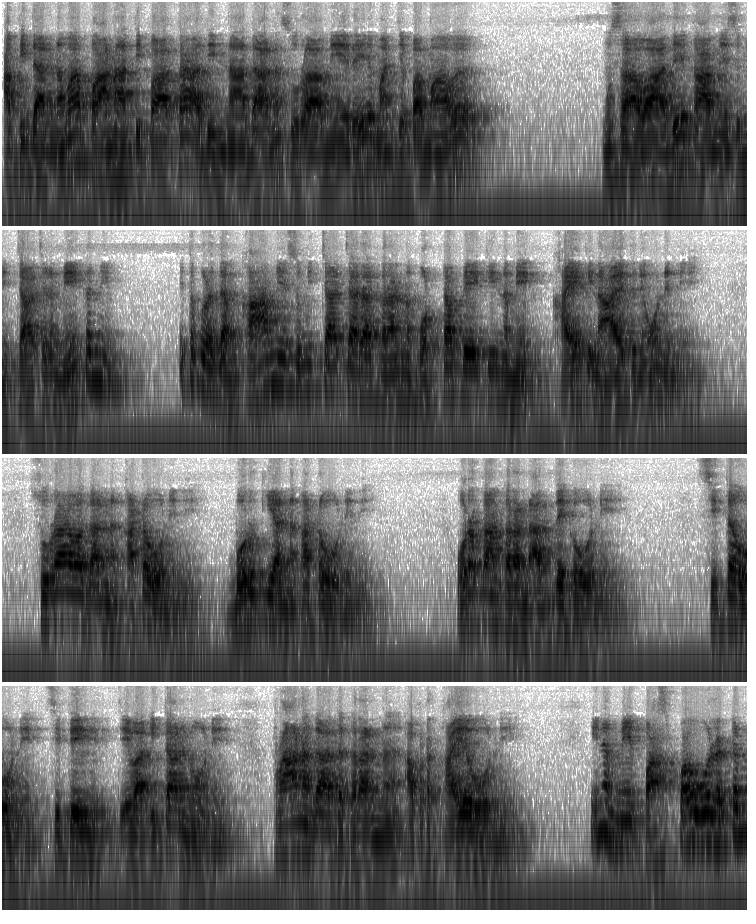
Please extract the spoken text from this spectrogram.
අපි දන්නවා පාණාතිපාත, අදින්නාදාන, සුරාමේරය, මජ්ජපමාව, මුසාවාදේ, කාමයේ මිච්ඡාචර මේකනේ. එතකොට දැන් කාමයේ සුමිච්ඡාචාර කරන්න පොට්ටබ්බේ කියන මේ කය කින ආයතනේ ඕනේ නේ. සුරාව ගන්න කට ඕනේ නේ. බොරු කියන්න කට ඕනේනේ. හොරකම් කරන්න අත් දෙක ඕනේ. සිත ඕනේ. සිතෙන් ඒවා හිතන්න ඕනේ. ප්‍රාණඝාත කරන්න අපට කය ඕනේ. එහෙනම් මේ පස්පව් වලටම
